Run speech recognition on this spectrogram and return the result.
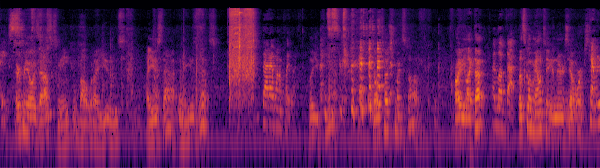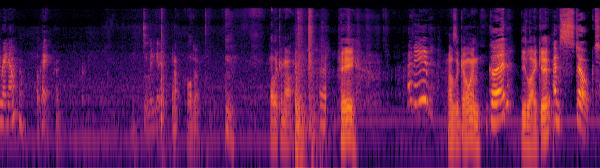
face. Everybody always asks me about what I use. I use that and I use this. That I want to play with. Well, you can't. Don't touch my stuff. All right, you like that? I love that. Let's go mount it in there and see how it works. Can we right now? Yeah. Okay. Okay. You want me to get it? No, all done. How'd it come out? Uh, hey, Hi, babe. how's it going? Good. Do you like it? I'm stoked.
